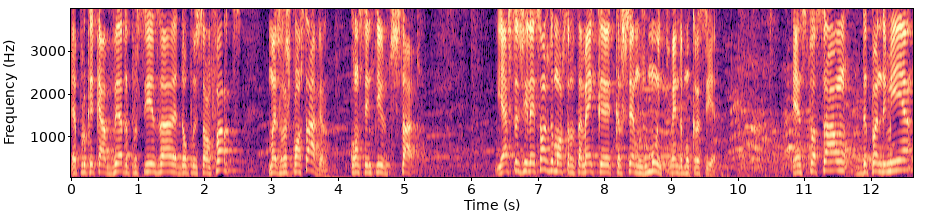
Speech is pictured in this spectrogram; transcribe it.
eh, porque Cabo Verde precisa de oposição forte, mas responsável, com sentido de Estado. E estas eleições demonstram também que crescemos muito em democracia em situação de pandemia,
